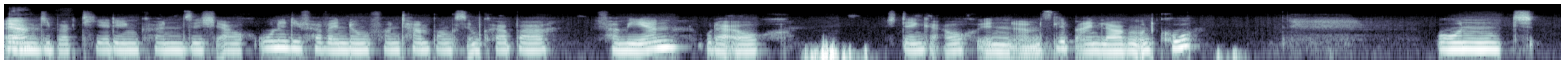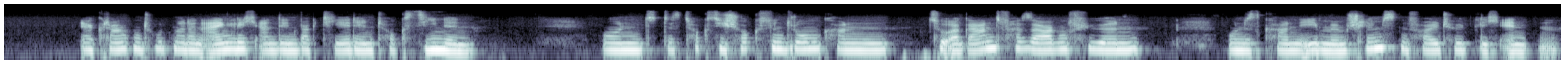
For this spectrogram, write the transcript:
Ja. Ähm, die Bakterien können sich auch ohne die Verwendung von Tampons im Körper vermehren oder auch, ich denke, auch in ähm, Slip-Einlagen und Co. Und erkranken tut man dann eigentlich an den Bakterien Toxinen. Und das Toxischock-Syndrom kann zu Organversagen führen und es kann eben im schlimmsten Fall tödlich enden.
